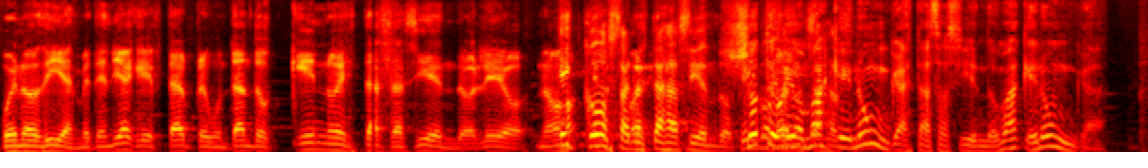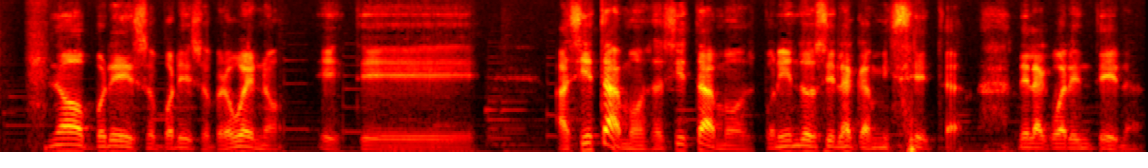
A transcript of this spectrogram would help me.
Buenos días, me tendría que estar preguntando qué no estás haciendo, Leo, ¿no? ¿Qué cosa no estás haciendo? ¿Qué Yo te cosa veo no más estás que haciendo? nunca estás haciendo, más que nunca. No, por eso, por eso, pero bueno, este así estamos, así estamos, poniéndose la camiseta de la cuarentena.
